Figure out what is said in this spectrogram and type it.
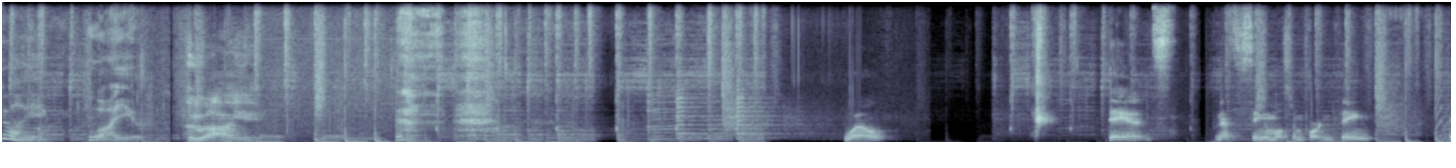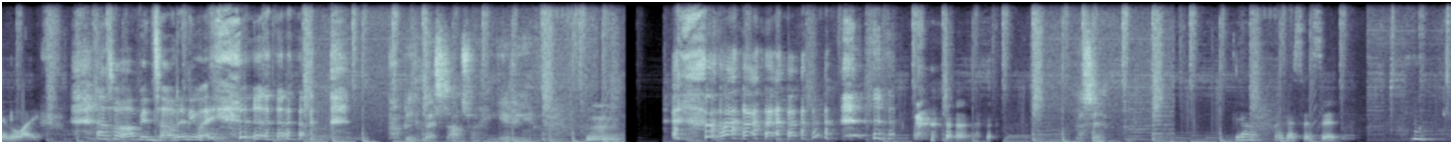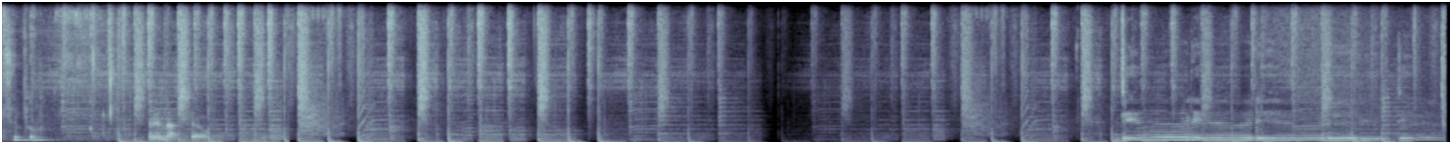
Who are you? Who are you? Who are you? Well, dance. And that's the single most important thing in life. That's what I've been told anyway. Probably the best answer I can give you. Hmm. That's it. Yeah, I guess that's it hmm, Simple. In a nutshell. Do do do do do do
